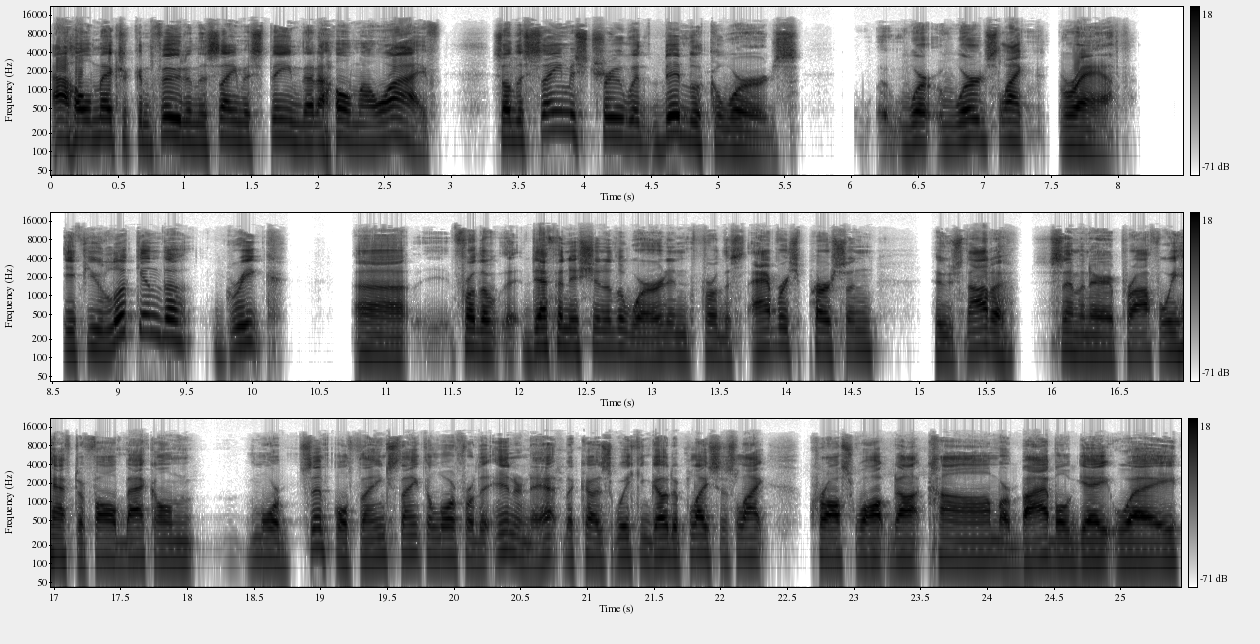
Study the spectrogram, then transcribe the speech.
I hold Mexican food in the same esteem that I hold my wife. So the same is true with biblical words. words like wrath. If you look in the Greek uh, for the definition of the word, and for the average person who's not a seminary prof, we have to fall back on more simple things. Thank the Lord for the internet because we can go to places like crosswalk.com or Bible Gateway,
